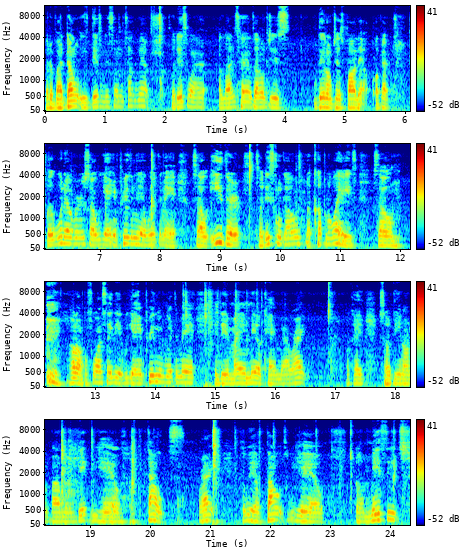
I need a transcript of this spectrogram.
But if i don't it's definitely something to talk about. So that's why a lot of times i don't just let them just fall out. Okay, but whatever. So we got imprisonment and wealthy man. So either so this can go a couple of ways. So hold on, before I say that, we got imprisonment with the man, and then main male came out right. Okay, so then on the bottom of the deck we have thoughts, right? So we have thoughts, we have a message,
